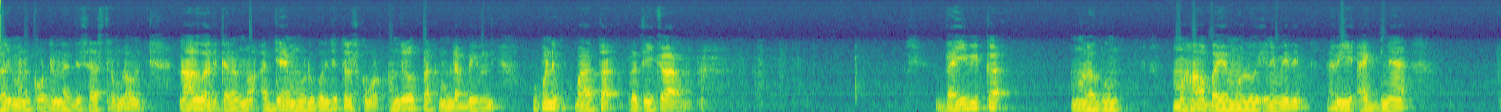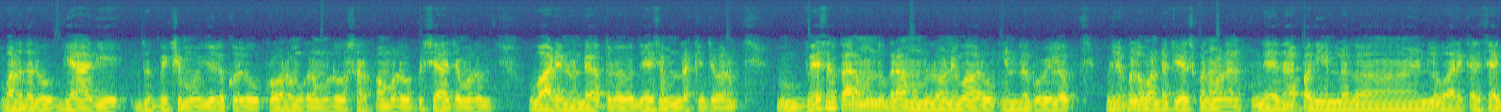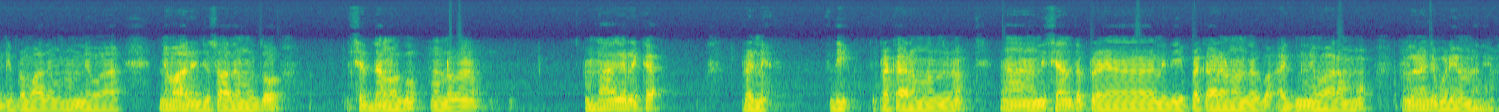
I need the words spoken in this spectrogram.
రోజు మన కౌంటర్ నద్య శాస్త్రంలో నాలుగో అధికారంలో అధ్యాయం మూడు గురించి తెలుసుకోవాలి అందులో ప్రకటన డెబ్బై ఎనిమిది. ఉపనిపాత ప్రతీకారం. దైవిక ములగు మహాభయములు ఎనిమిది. అవి అజ్ఞ వరదలు వ్యాధి దుర్భిక్షము ఎలుకలు క్రూరముగ్రములు సర్పములు పిశాచములు వాటి నుండి అతడు దేశం రక్షించవరం వేసవికాలం ముందు గ్రామంలోని వారు ఇండ్లకు వెలు వెలుపల వంట చేసుకునేవాళ్ళని లేదా పది ఇండ్ల ఇండ్లు వారి కలిసి అగ్ని ప్రమాదమును నివా నివారించే సాధనలతో సిద్ధమగు ఉండవను నాగరిక ప్రనిధి ప్రకారమునందున నిశాంత ప్రనిధి ప్రకారమునందుకు అగ్ని నివారము వివరించబడి ఉన్నది.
